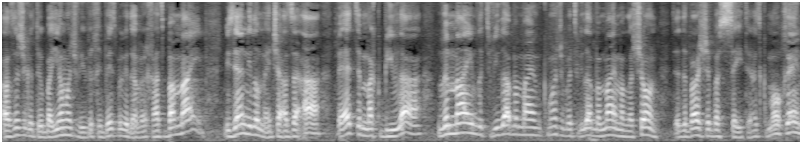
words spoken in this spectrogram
על זה שכתוב ביום השביעי וחיפש בגדיו ורחץ במים. מזה אני לומד שהזעה בעצם מקבילה למים, לטבילה במים, כמו שבטבילה במים הלשון זה דבר שבסתר, אז כמו כן,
